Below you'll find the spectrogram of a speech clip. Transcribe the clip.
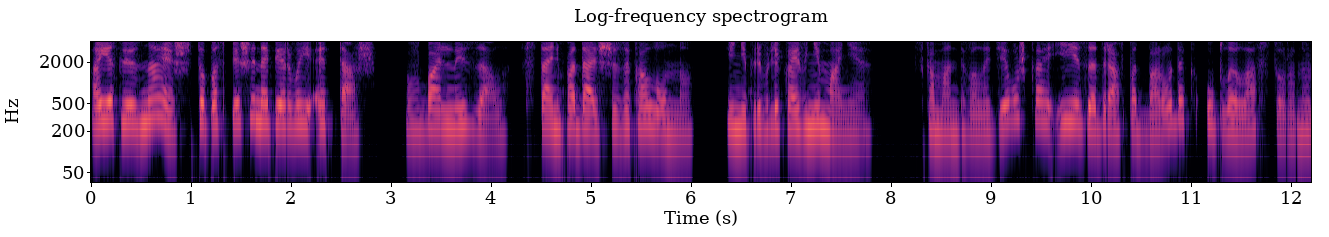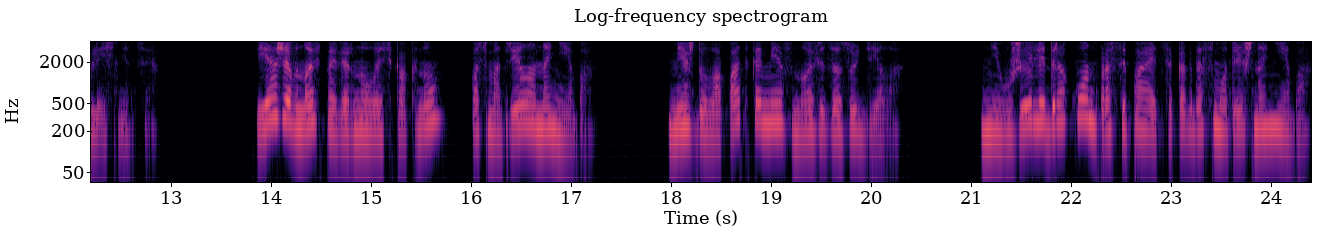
А если знаешь, то поспеши на первый этаж, в бальный зал, встань подальше за колонну и не привлекай внимания», — скомандовала девушка и, задрав подбородок, уплыла в сторону лестницы. Я же вновь повернулась к окну, посмотрела на небо. Между лопатками вновь зазудело. Неужели дракон просыпается, когда смотришь на небо?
